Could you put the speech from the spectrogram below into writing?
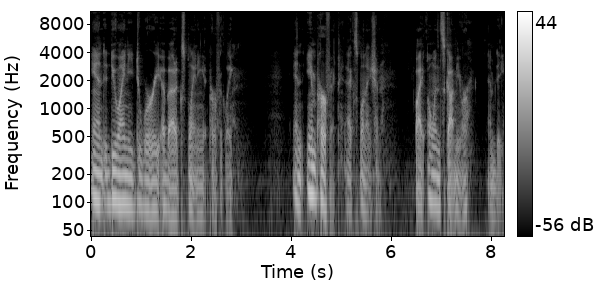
and Do I Need to Worry About Explaining It Perfectly? An imperfect explanation by Owen Scott Muir, MD.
